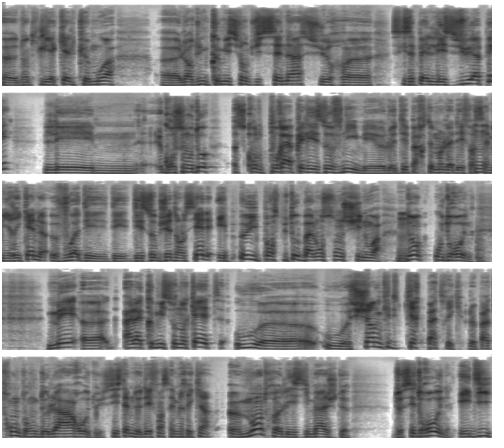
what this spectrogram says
euh, donc il y a quelques mois, euh, lors d'une commission du Sénat sur euh, ce qu'ils appellent les UAP. Les, hum, grosso modo, ce qu'on pourrait appeler les ovnis, mais le département de la défense Mm. américaine voit des, des, des objets dans le ciel et eux, ils pensent plutôt ballons sondes chinois, Mm. donc ou drones. Mais euh, à la commission d'enquête où, euh, où Sean Kirkpatrick, le patron donc de l'ARO, du système de défense américain, euh, montre les images de, de ces drones et dit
